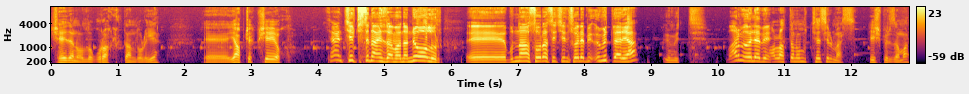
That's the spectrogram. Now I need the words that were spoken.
şeyden oldu, kuraklıktan dolayı. Ee, yapacak bir şey yok. Sen çiftçisin aynı zamanda ne olur? e, bundan sonrası için şöyle bir ümit ver ya. Ümit Var mı öyle bir? Allah'tan umut kesilmez hiçbir zaman.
